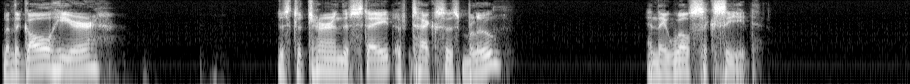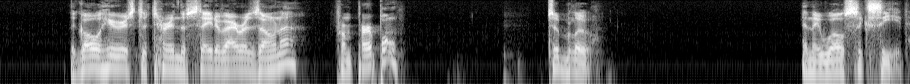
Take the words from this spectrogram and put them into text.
But the goal here is to turn the state of Texas blue, and they will succeed. The goal here is to turn the state of Arizona from purple to blue, and they will succeed.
